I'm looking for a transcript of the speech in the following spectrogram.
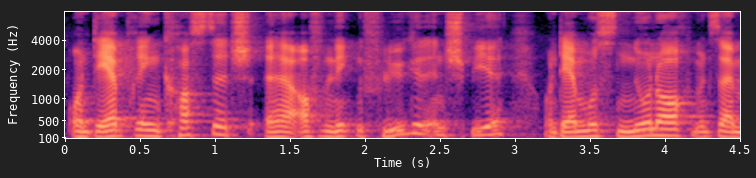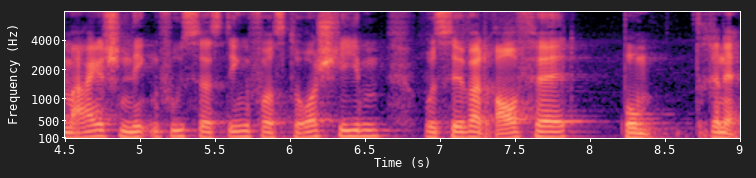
Und der bringt Kostic äh, auf den linken Flügel ins Spiel. Und der muss nur noch mit seinem magischen linken Fuß das Ding vors Tor schieben, wo Silva drauf fällt. Bumm, drinne.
